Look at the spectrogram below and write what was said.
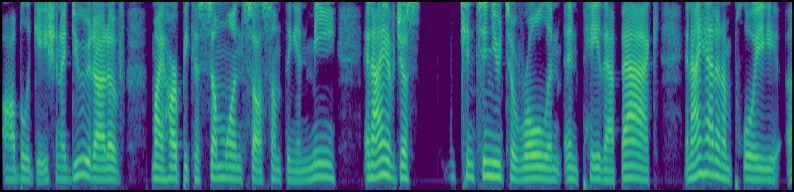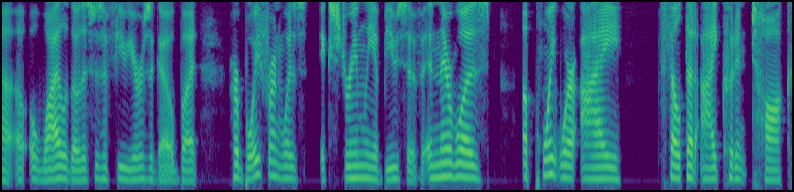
obligation. I do it out of my heart because someone saw something in me and i have just continued to roll and, and pay that back and i had an employee uh, a, a while ago this was a few years ago but her boyfriend was extremely abusive and there was a point where i felt that i couldn't talk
